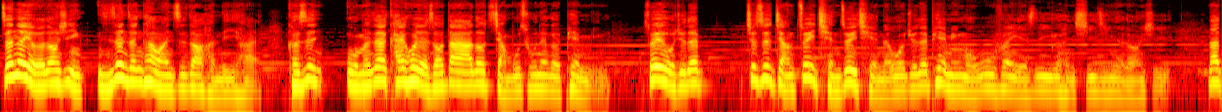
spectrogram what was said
真的有的东西你你认真看完知道很厉害，可是我们在开会的时候大家都讲不出那个片名，所以我觉得就是讲最浅最浅的，我觉得片名某部分也是一个很吸睛的东西。那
